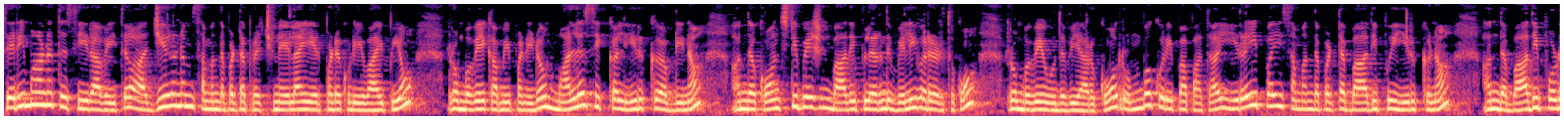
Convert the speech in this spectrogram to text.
செரிமானத்தை சீராக வைத்து அஜீரணம் சம்மந்தப்பட்ட பிரச்சனையெல்லாம் ஏற்படக்கூடிய வாய்ப்பையும் ரொம்பவே கம்மி பண்ணிடும். மல சிக்கல் இருக்குது அப்படின்னா அந்த கான்ஸ்டிபேஷன் பாதிப்புலேருந்து வெளிவரத்துக்கும் ரொம்பவே உதவியாக இருக்கும். ரொம்ப குறிப்பாக பார்த்தா இறைப்பை சம்மந்தப்பட்ட பாதிப்பு இருக்குன்னா அந்த பாதிப்போட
